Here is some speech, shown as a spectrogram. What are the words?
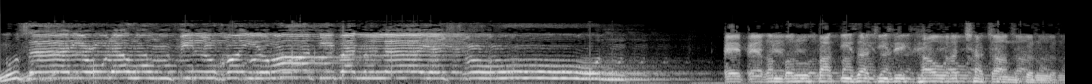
نسارع لهم في الخيرات بل لا يشعرون. اے پیغمبرو پاکیزہ چیزیں کھاؤ اور اچھا کام کرو۔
